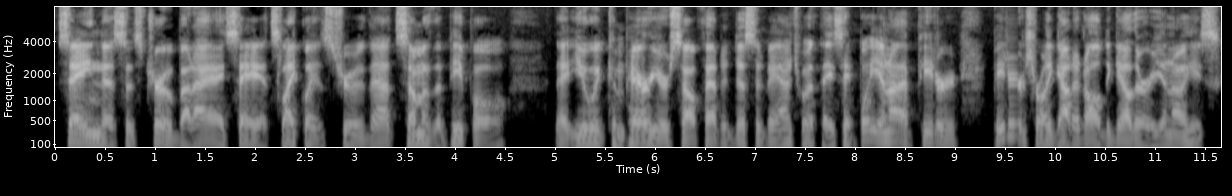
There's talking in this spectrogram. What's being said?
saying this is true, but I say it's likely it's true that some of the people that you would compare yourself at a disadvantage with, they say, boy, you know, that Peter, Peter's really got it all together, you know, he's,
